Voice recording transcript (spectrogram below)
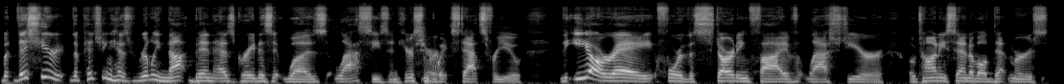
But this year, the pitching has really not been as great as it was last season. Here's some sure. quick stats for you. The ERA for the starting five last year, Ohtani, Sandoval, Detmers,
